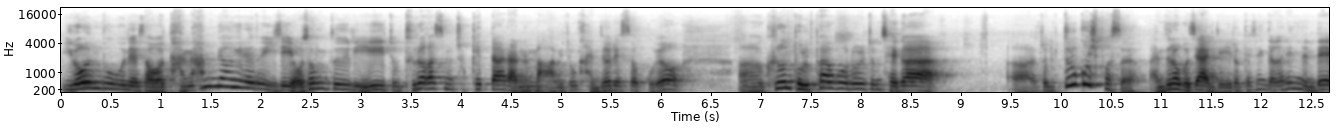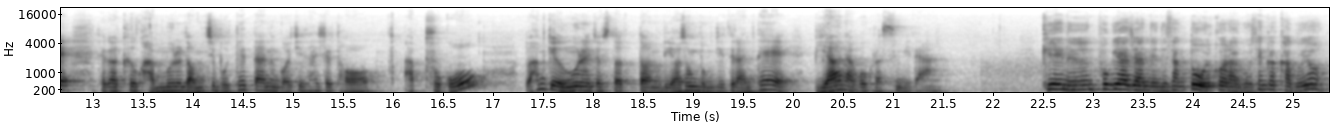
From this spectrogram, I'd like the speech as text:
이런 부분에서 단 한 명이라도 이제 여성들이 좀 들어갔으면 좋겠다라는 마음이 좀 간절했었고요. 어, 그런 돌파구를 좀 제가 어, 좀 뚫고 싶었어요. 만들어보자. 이제 이렇게 생각을 했는데 제가 그 관문을 넘지 못했다는 것이 사실 더 아프고 또 함께 응원해줬었던 우리 여성 동지들한테 미안하고 그렇습니다. 기회는 포기하지 않는 이상 또 올 거라고 생각하고요.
